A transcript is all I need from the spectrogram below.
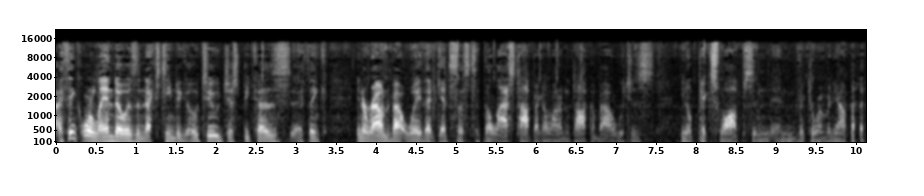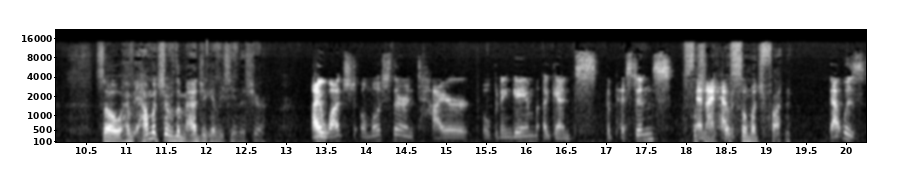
I think Orlando is the next team to go to, just because I think in a roundabout way that gets us to the last topic I wanted to talk about, which is you know pick swaps and, and Victor Wembanyama. so, have, how much of the Magic have you seen this year? I watched almost their entire opening game against the Pistons, Such and a, I had so much fun. That was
